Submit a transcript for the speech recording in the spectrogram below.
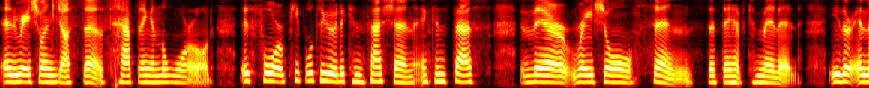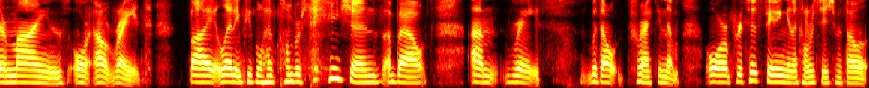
and racial injustice happening in the world is for people to go to confession and confess their racial sins that they have committed, either in their minds or outright, by letting people have conversations about um, race without correcting them or participating in a conversation without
